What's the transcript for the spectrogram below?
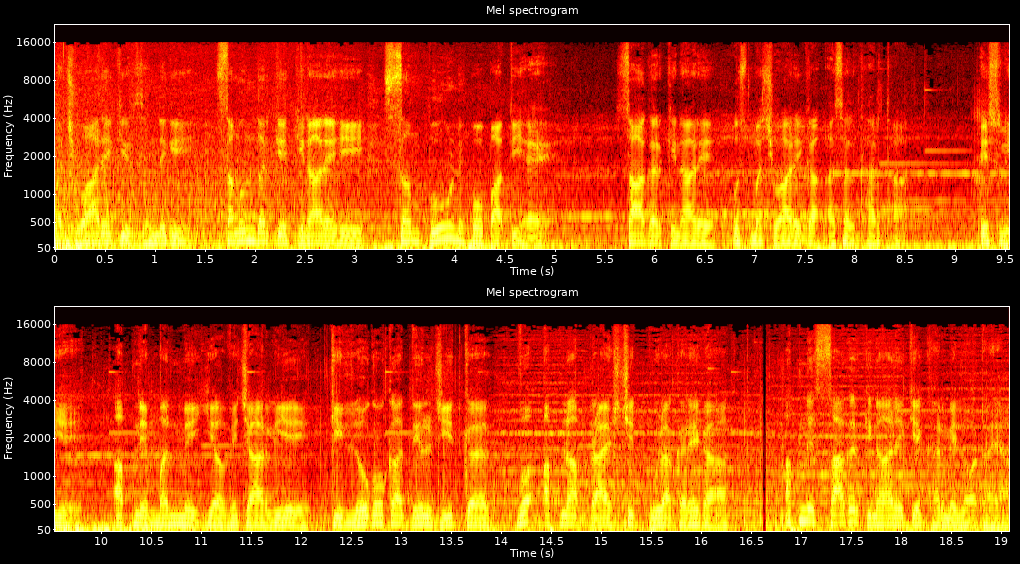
मछुआरे की ज़िंदगी समुंदर के किनारे ही संपूर्ण हो पाती है। सागर किनारे उस मछुआरे का असल घर था। इसलिए अपने मन में यह विचार लिए कि लोगों का दिल जीतकर वह अपना प्रायश्चित पूरा करेगा, अपने सागर किनारे के घर में लौट आया।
